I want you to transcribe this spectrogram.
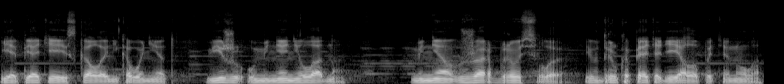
И опять я искала, никого нет. Вижу, у меня неладно. Меня в жар бросило, и вдруг опять одеяло потянуло.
